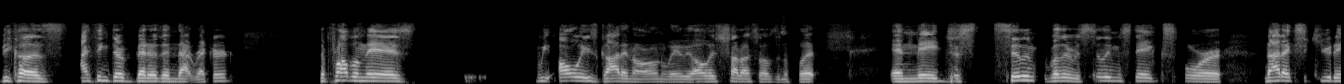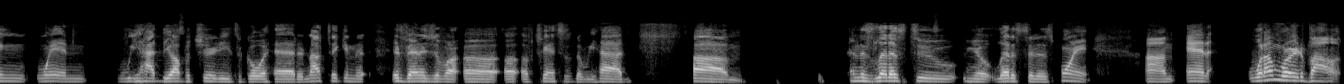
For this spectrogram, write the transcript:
because I think they're better than that record. The problem is we always got in our own way. We always shot ourselves in the foot. and made just silly, whether it was silly mistakes or not executing when we had the opportunity to go ahead or not taking advantage of our uh, uh, of chances that we had. Um, and has led us to you know led us to this point. Um, and what I'm worried about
